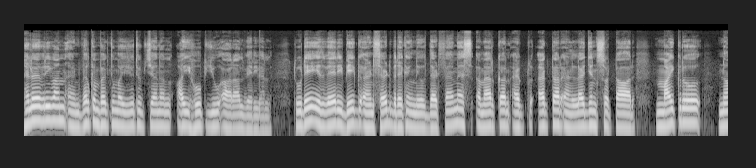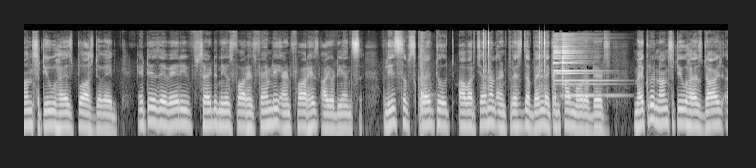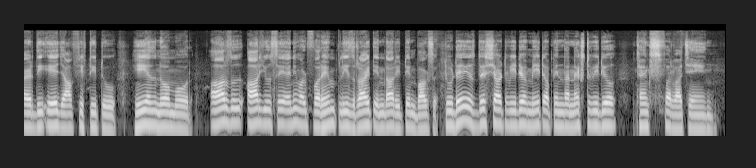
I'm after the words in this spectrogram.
Hello everyone and welcome back to my YouTube channel. I hope you are all very well. Today is very big and sad breaking news that famous American act actor and legend star Micro Nontschew has passed away. It is a very sad news for his family and for his audience. Please subscribe to our channel and press the bell icon for more updates. Micro Nontschew has died at the age of 52. He is no more. Or, or you say any word for him, please write in the written box. Today is this short video. Meet up in the next video. Thanks for watching.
